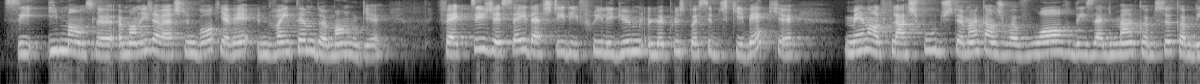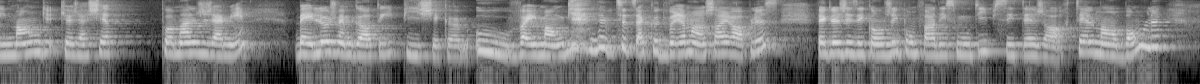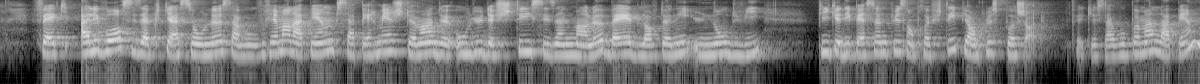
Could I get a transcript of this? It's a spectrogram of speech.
c'est immense. Là. Un moment donné, j'avais acheté une boîte, il y avait une vingtaine de mangues. Fait que, tu sais, j'essaye d'acheter des fruits et légumes le plus possible du Québec. Mais dans le flash food, justement, quand je vais voir des aliments comme ça, comme des mangues que j'achète pas mal jamais, ben là, je vais me gâter, puis je suis comme, ouh, 20 mangues. D'habitude, ça coûte vraiment cher en plus. Fait que là, je les ai congés pour me faire des smoothies, puis c'était genre tellement bon, là. Fait que allez voir ces applications-là, ça vaut vraiment la peine, puis ça permet justement de, au lieu de jeter ces aliments-là, ben, de leur donner une autre vie, puis que des personnes puissent en profiter, puis en plus pas cher. Fait que ça vaut pas mal la peine.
